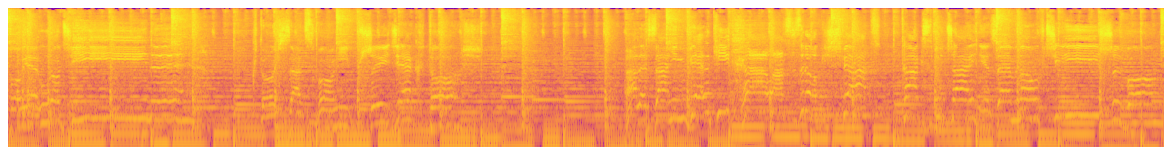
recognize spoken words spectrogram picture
twoje urodziny. Ktoś zadzwoni, przyjdzie ktoś. Ale zanim wielki hałas zrobi świat Tak zwyczajnie ze mną w ciszy bądź.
